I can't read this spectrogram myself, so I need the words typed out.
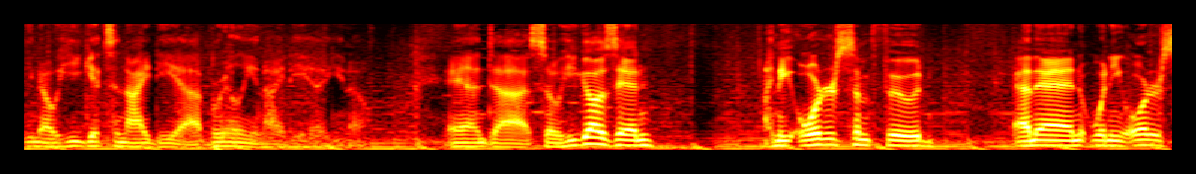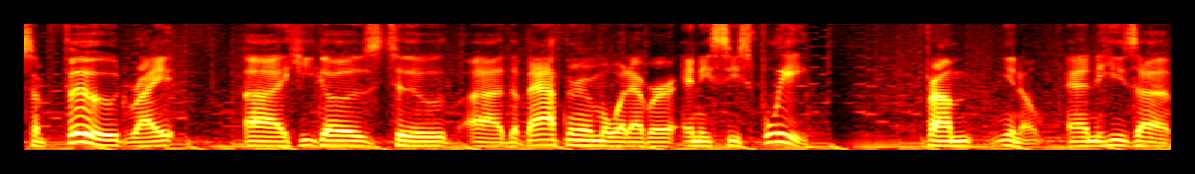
you know he gets an idea a brilliant idea you know and uh, so he goes in and he orders some food and then when he orders some food right uh, he goes to the bathroom or whatever and he sees flea from you know and he's a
